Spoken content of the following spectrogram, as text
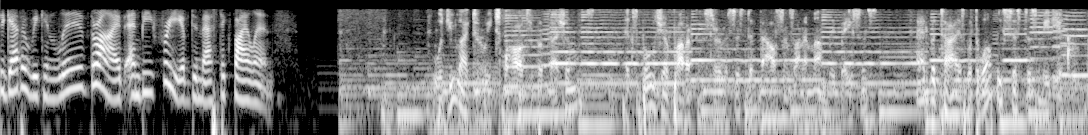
Together we can live, thrive, and be free of domestic violence. Would you like to reach quality professionals? Expose your product and services to thousands on a monthly basis? Advertise with the Wealthy Sistas Media Group.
